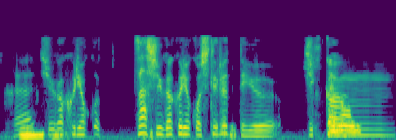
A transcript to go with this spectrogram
そうですね。うん。修学旅行、ザ修学旅行してるっていう実感。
